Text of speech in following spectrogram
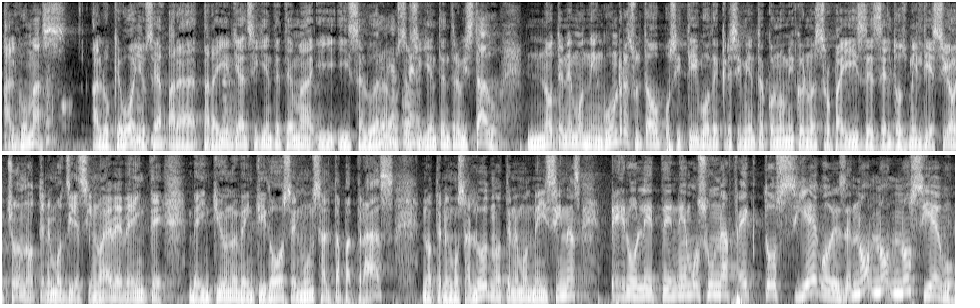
algo más a lo que voy, o sea, para, para ir ya al siguiente tema y, saludar a nuestro siguiente entrevistado. No tenemos ningún resultado positivo de crecimiento económico en nuestro país desde el 2018, no tenemos 19, 20, 21 y 22 en un salta para atrás, no tenemos salud, no tenemos medicinas, pero le tenemos un afecto ciego, desde, no, no, no ciego,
